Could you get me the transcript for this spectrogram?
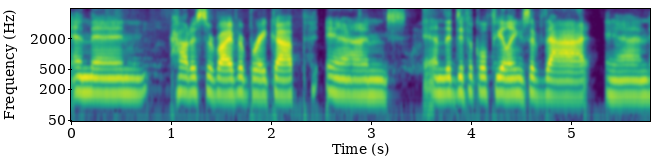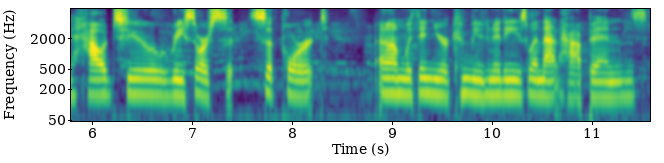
And then how to survive a breakup and and the difficult feelings of that and how to resource support um, within your communities when that happens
